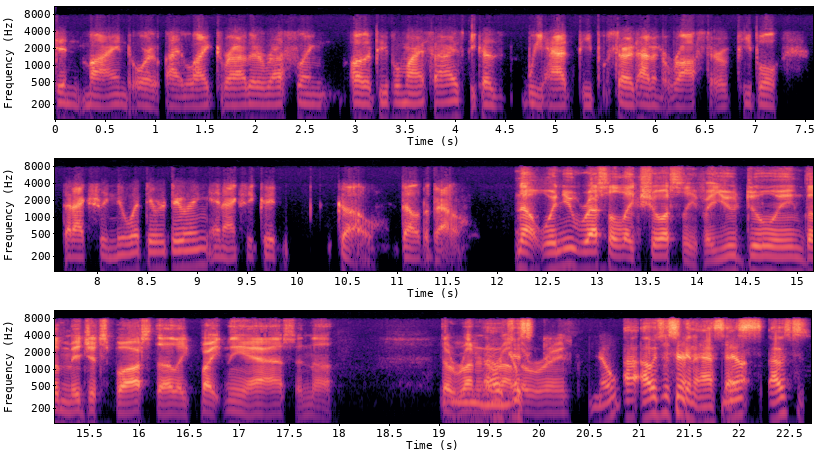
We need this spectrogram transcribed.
didn't mind or I liked rather wrestling other people my size because we had people started having a roster of people that actually knew what they were doing and actually could go bell to bell. Now, when you wrestle like short sleeve, are you doing the midget spots, the like biting the ass and the the running No, around just- the ring? Nope. I, I was just gonna ask that. No. s- I was just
